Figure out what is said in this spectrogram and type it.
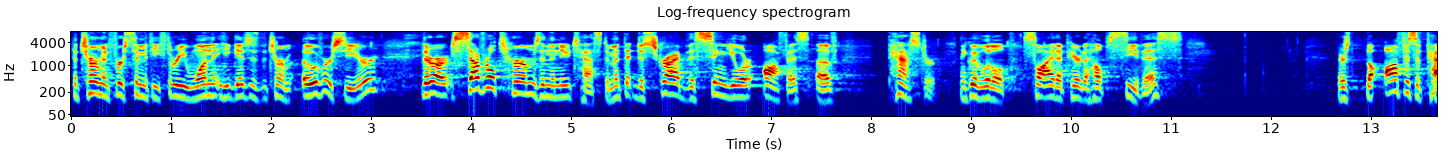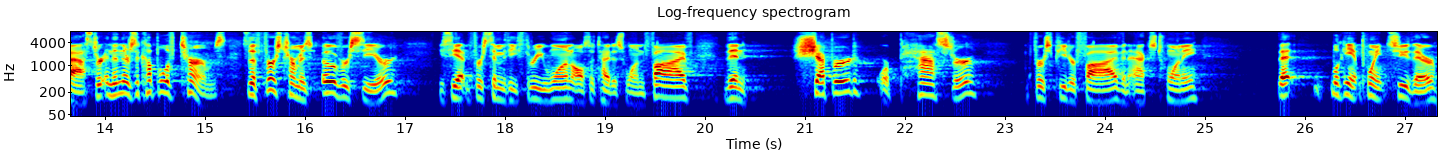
The term in 1 Timothy 3 1 that he gives is the term overseer, there are several terms in the New Testament that describe this singular office of pastor. I think we have a little slide up here to help see this. There's the office of pastor, and then there's a couple of terms. So the first term is overseer. You see that in 1 Timothy 3 1, also Titus 1 5. Then shepherd or pastor, 1 Peter 5 and Acts 20. That, looking at point two there,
